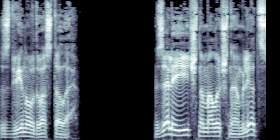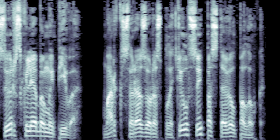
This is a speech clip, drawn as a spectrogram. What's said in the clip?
сдвинув два стола. Взяли яично-молочный омлет, сыр с хлебом и пиво. Марк сразу расплатился и поставил полог.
